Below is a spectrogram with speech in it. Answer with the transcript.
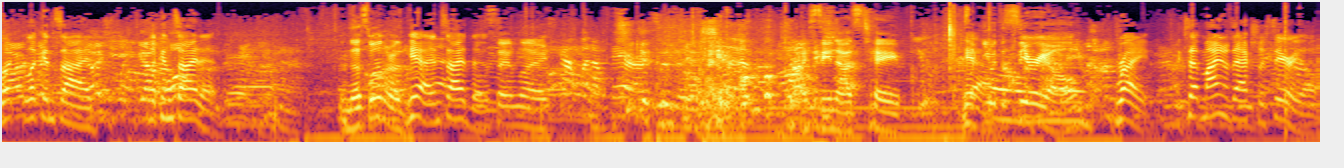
look look inside. Look inside it. And this one or Yeah, inside this. same like I see now it's tape. You Yeah. with the cereal. Right. Except mine was actually cereal.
